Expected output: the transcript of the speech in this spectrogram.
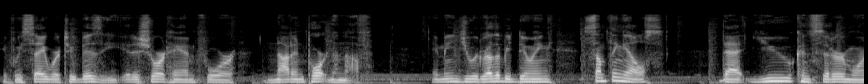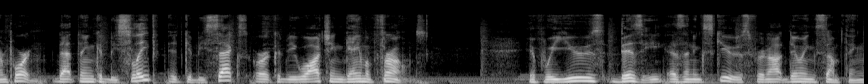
If we say we're too busy, it is shorthand for not important enough. It means you would rather be doing something else that you consider more important. That thing could be sleep, it could be sex, or it could be watching Game of Thrones. If we use busy as an excuse for not doing something,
